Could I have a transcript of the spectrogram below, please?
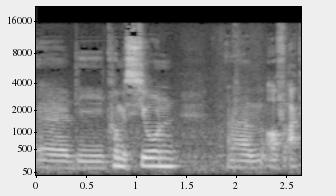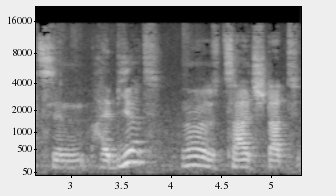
äh, die Kommission auf Aktien halbiert. Ne? Du zahlst statt,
